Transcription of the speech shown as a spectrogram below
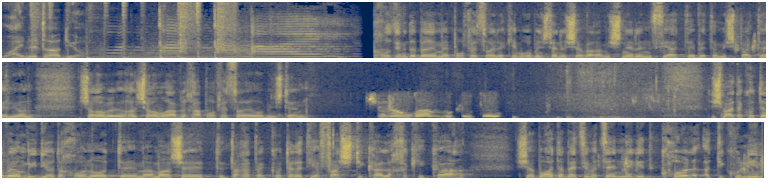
ויינט רדיו. אנחנו רוצים לדבר עם פרופסור אליקים רובינשטיין, לשעבר המשנה לנשיאת בית המשפט העליון. שלום, שלום רב לך פרופסור רובינשטיין. שלום רב, בוקר טוב. תשמע, אתה כותב היום בידיעות אחרונות אה, מאמר שתחת הכותרת יפה שתיקה לחקיקה, שבו אתה בעצם יוצא נגד כל התיקונים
